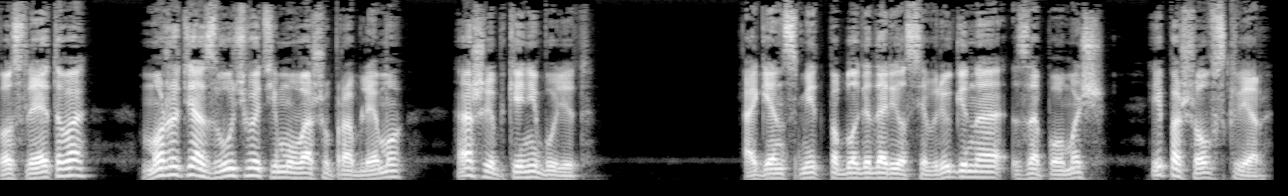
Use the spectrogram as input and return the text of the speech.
После этого можете озвучивать ему вашу проблему, ошибки не будет. Агент Смит поблагодарил Севрюгина за помощь и пошел в сквер.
